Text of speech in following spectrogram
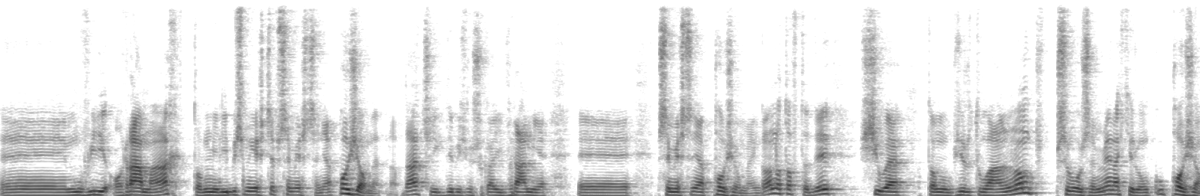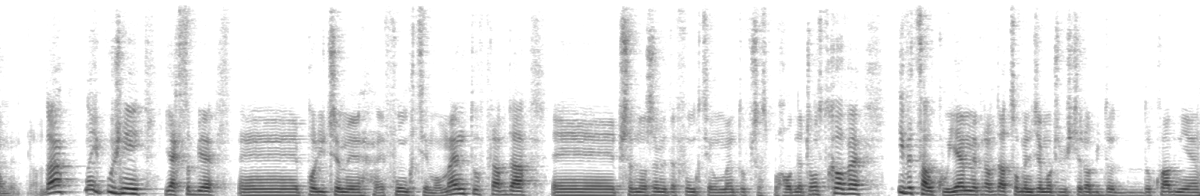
e, mówili o ramach, to mielibyśmy jeszcze przemieszczenia poziome, prawda? Czyli gdybyśmy szukali w ramie e, przemieszczenia poziomego, no to wtedy siłę tą wirtualną przyłożymy na kierunku poziomym, prawda? No i później, jak sobie e, policzymy funkcje momentów, prawda? E, przemnożymy te funkcje momentów przez pochodne cząstkowe i wycałkujemy, prawda? Co będziemy oczywiście robić do, dokładnie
